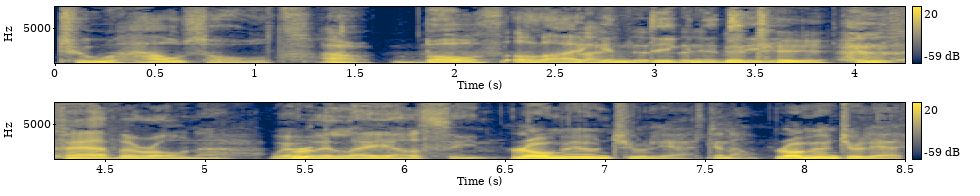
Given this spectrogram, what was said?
Two households, oh. both alike in dignity, in fair Verona, where we lay our scene. Romeo und Juliet. Genau. Romeo und Juliet.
